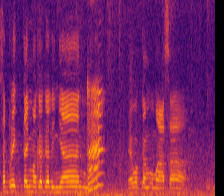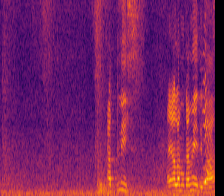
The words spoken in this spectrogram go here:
sa break time magagaling yan. Ha? Kaya huwag kang umasa. At least, may alam kami, di ba?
